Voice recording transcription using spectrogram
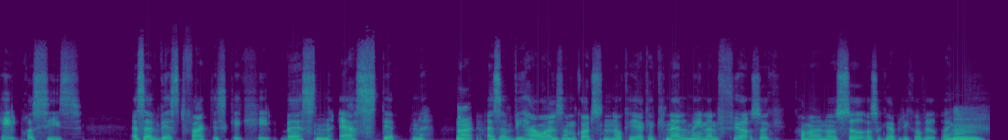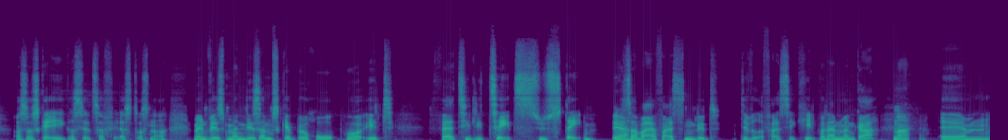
helt præcis? Altså, jeg vidste faktisk ikke helt, hvad sådan er steppene. Nej. Altså, vi har jo alle sammen godt sådan, okay, jeg kan knalde med en eller anden fyr, så kommer der noget sæd, og så kan jeg blive gravid, ikke? Mm. og så skal ægget sætte sig fast og sådan noget. Men hvis man ligesom skal bero på et fertilitetssystem, Ja. så var jeg faktisk sådan lidt, det ved jeg faktisk ikke helt, hvordan man gør. Nej. Øhm,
